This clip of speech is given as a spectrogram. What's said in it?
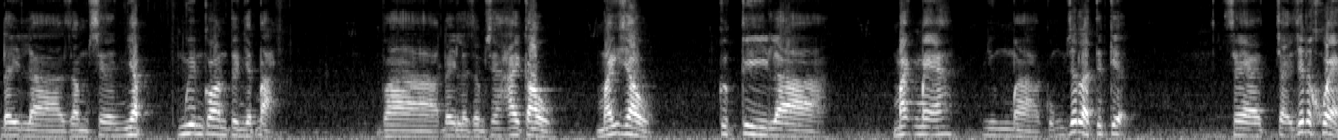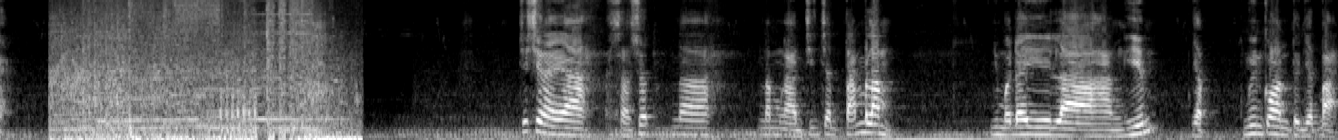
Đây là dòng xe nhập nguyên con từ Nhật Bản. Và đây là dòng xe hai cầu Máy dầu. Cực kỳ là mạnh mẽ Nhưng mà cũng rất là tiết kiệm. Xe chạy rất là khỏe. Chiếc xe này à, sản xuất à, năm 1985 nhưng mà đây là hàng hiếm nhập, nguyên con từ Nhật Bản.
